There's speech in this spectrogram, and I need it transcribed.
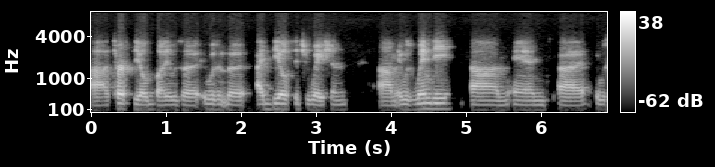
uh, turf field. But it was a it wasn't the ideal situation. Um, it was windy um, and uh, it was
